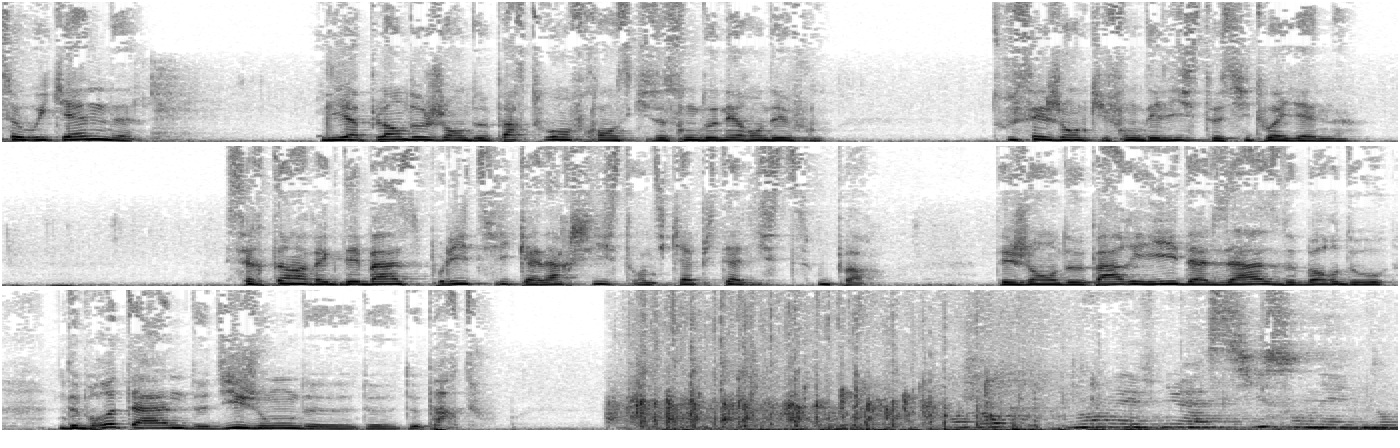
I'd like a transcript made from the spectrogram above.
Ce week-end, il y a plein de gens de partout en France qui se sont donné rendez-vous. Tous ces gens qui font des listes citoyennes. Certains avec des bases politiques, anarchistes, anticapitalistes ou pas. Des gens de Paris, d'Alsace, de Bordeaux, de Bretagne, de Dijon, de, de, partout. Bonjour, nous on est venus à 6, on est, donc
